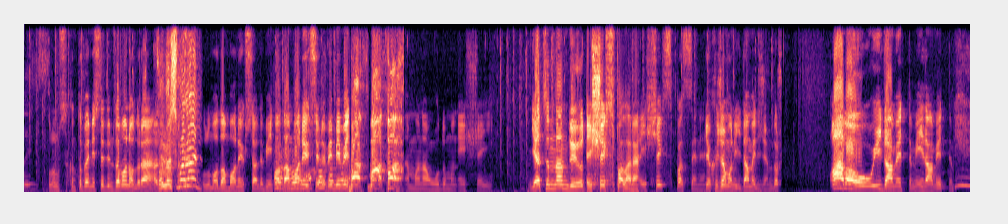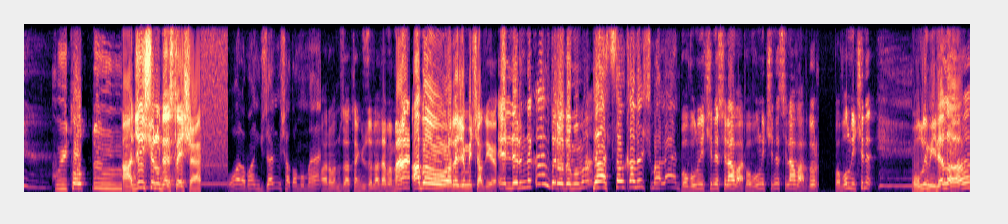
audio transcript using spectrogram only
reis. Oğlum sıkıntı ben istediğim zaman olur ha. Hadi Konuşma lan! Oğlum adam bana yükseldi. Bin. Adam bana yükseldi. Bin bin bin. Bas bas bas. Aman avudumun eşeği. Yatın lan diyor. Eşek spalara. Eşek spası seni. Yakacağım onu idam edeceğim dur. Abo idam ettim idam ettim. Kuyu tatlı. Acil şunu desteğe çağır. O araban güzelmiş adamım ha. Arabam zaten güzel adamım ha. Abo aracımı çalıyor. Ellerinde kaldır adamımı. Ya sen konuşma lan. Bavulun içinde silah var. Bavulun içinde silah var. Dur. Bavulun içinde... Oğlum hile la.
